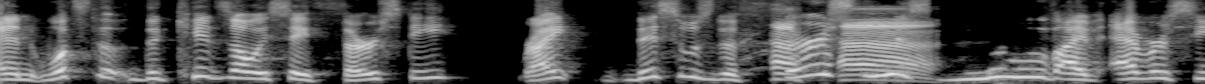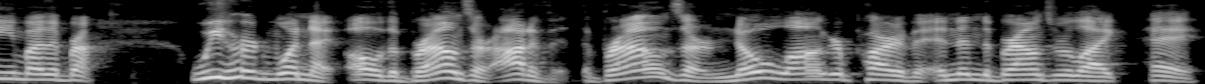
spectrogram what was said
And what's the the kids always say thirsty, right? This was the thirstiest move I've ever seen by the Browns. We heard one night, oh, the Browns are out of it. The Browns are no longer part of it. And then the Browns were like, hey,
